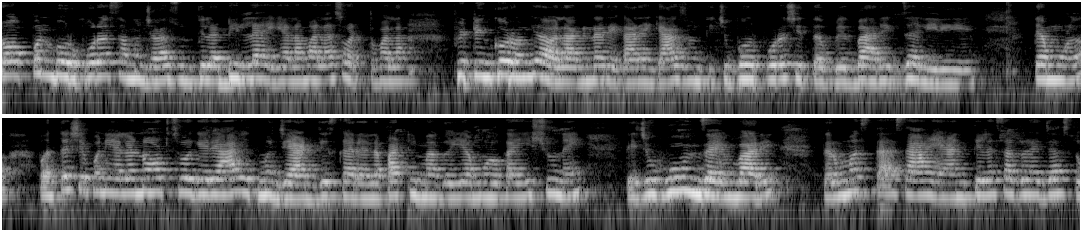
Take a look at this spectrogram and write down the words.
टॉप पण भरपूर असा म्हणजे अजून तिला ढिल्ला आहे याला मला असं वाटतं मला फिटिंग करून घ्यावं लागणार आहे कारण की अजून तिची भरपूर अशी तब्येत बारीक झालेली आहे त्यामुळं. पण तसे पण याला नॉट्स वगैरे आहेत म्हणजे ॲडजस्ट करायला पाठीमागं यामुळं काही इश्यू नाही. त्याचे होऊन जाईल बारीक. तर मस्त असं आहे आणि तिला सगळ्यात जास्त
